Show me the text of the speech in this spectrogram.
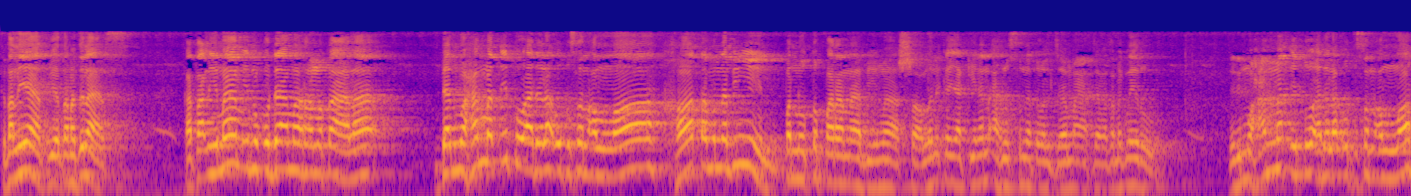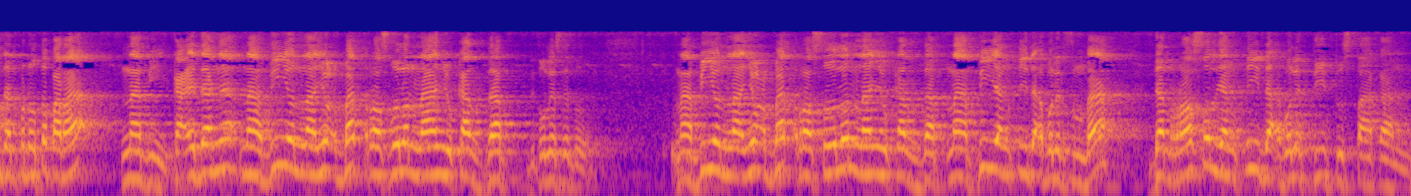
Kita lihat biar tambah jelas. Kata Imam Ibnu Qudamah rahimahullah dan Muhammad itu adalah utusan Allah, khatamun nabiyyin, penutup para nabi. Masyaallah ini keyakinan Ahlus Sunnah wal Jamaah, jangan sampai keliru. Jadi Muhammad itu adalah utusan Allah dan penutup para nabi. Kaidahnya nabiyyun la yu'bad, rasulun la yukadzab. Ditulis itu. Nabiyyun la yu'bad, rasulun la yukadzab. Nabi yang tidak boleh disembah dan rasul yang tidak boleh didustakan.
